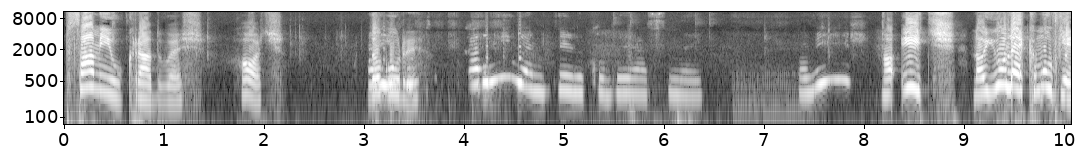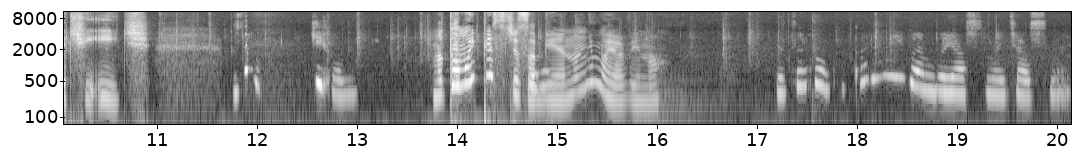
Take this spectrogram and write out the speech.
Psa mi ukradłeś. Chodź. Do Ale ja góry. Karmiłem tylko do jasnej. A widzisz? No idź. No Julek, mówię ci, idź. Cicho. No to mój pies cię zabije, no nie moja wina. Ja tylko go karmiłem do jasnej, ciasnej.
